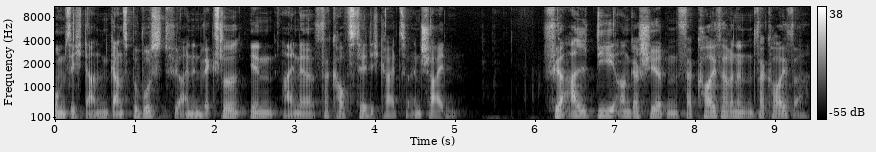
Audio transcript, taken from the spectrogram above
um sich dann ganz bewusst für einen Wechsel in eine Verkaufstätigkeit zu entscheiden. Für all die engagierten Verkäuferinnen und Verkäufer,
